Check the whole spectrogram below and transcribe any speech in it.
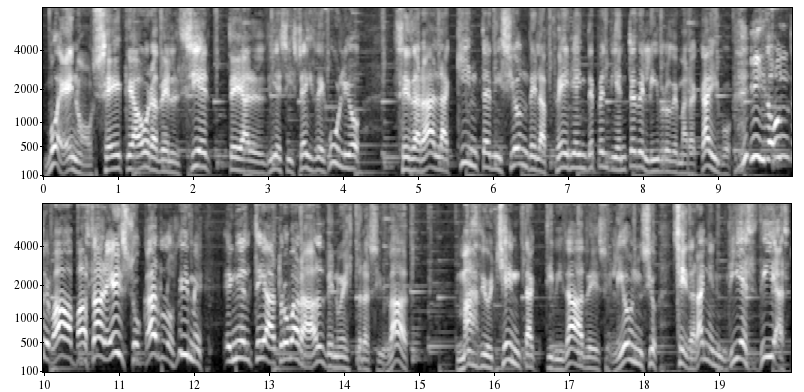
Bueno, sé que ahora del 7 al 16 de julio se dará la quinta edición de la Feria Independiente del Libro de Maracaibo. ¿Y dónde va a pasar eso, Carlos? Dime, en el Teatro Baral de nuestra ciudad. Más de 80 actividades, Leoncio, se darán en 10 días.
